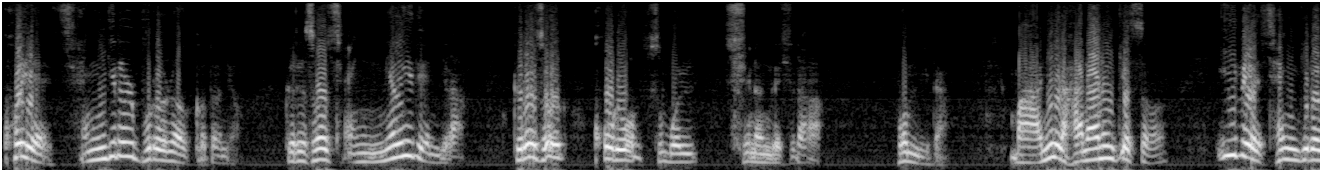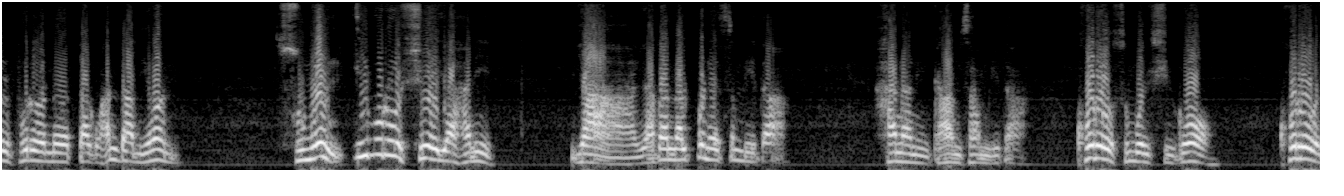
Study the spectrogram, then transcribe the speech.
코에 생기를 불어넣었거든요. 그래서 생명이 되니라. 그래서 코로 숨을 쉬는 것이라 봅니다. 만일 하나님께서 입에 생기를 불어넣었다고 한다면 숨을 입으로 쉬어야 하니 야 야단날 뻔했습니다. 하나님 감사합니다. 코로 숨을 쉬고 코로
